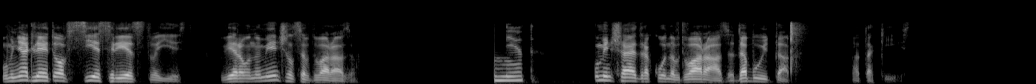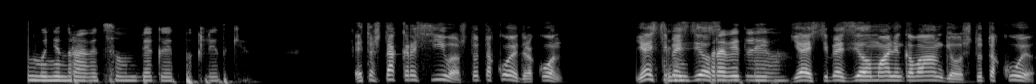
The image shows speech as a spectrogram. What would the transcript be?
У меня для этого все средства есть. Вера, он уменьшился в два раза? Нет. Уменьшая дракона в два раза. Да будет так. А так и есть. Ему не нравится, он бегает по клетке. Это ж так красиво. Что такое дракон? Я из тебя сделал... Справедливо. Я из тебя сделал маленького ангела. Что такое?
